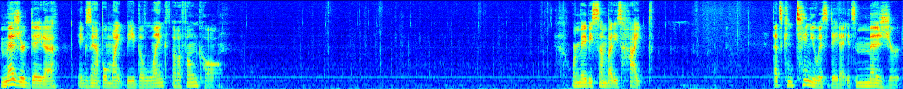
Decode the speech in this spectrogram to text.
Measured data example might be the length of a phone call. Or maybe somebody's height. That's continuous data. It's measured.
